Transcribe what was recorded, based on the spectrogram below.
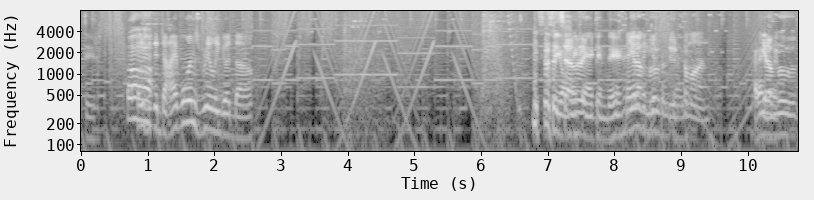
Oh, dude. Hey, Oh, the dive one's really good though. this is the only thing. I can do. They You gotta a move, dude. thing. Come on. How do you gotta move.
